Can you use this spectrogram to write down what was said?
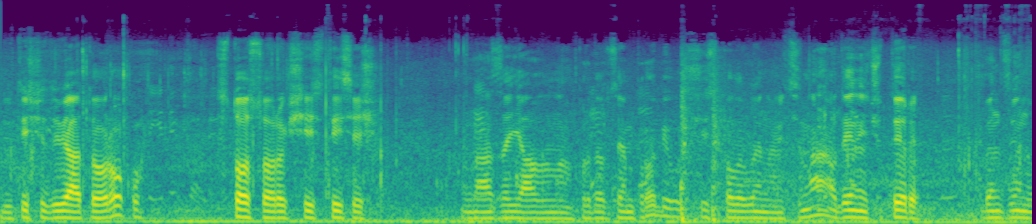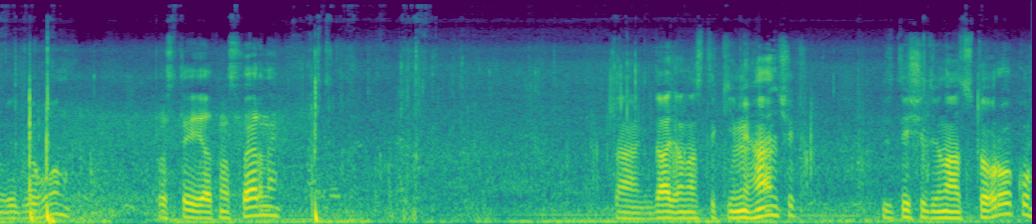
2009 року. 146 тисяч у нас заявлено продавцем пробігу 6,5 ціна, 1,4 бензиновий двигун, простий атмосферний. Так, далі у нас такий міганчик 2012 року.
